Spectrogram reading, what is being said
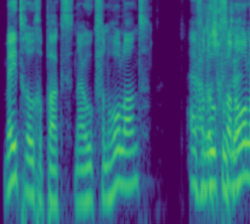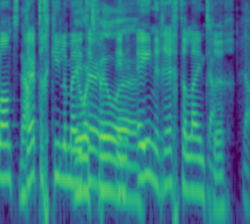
Metro gepakt naar Hoek van Holland. En van de hoek van Holland, 30 kilometer in eh, één rechte lijn terug. Ja,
